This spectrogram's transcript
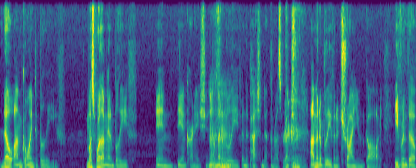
no, I'm going to believe. Most more, than I'm going to believe in the incarnation. I'm going to believe in the passion, death, and resurrection. I'm going to believe in a triune God, even though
